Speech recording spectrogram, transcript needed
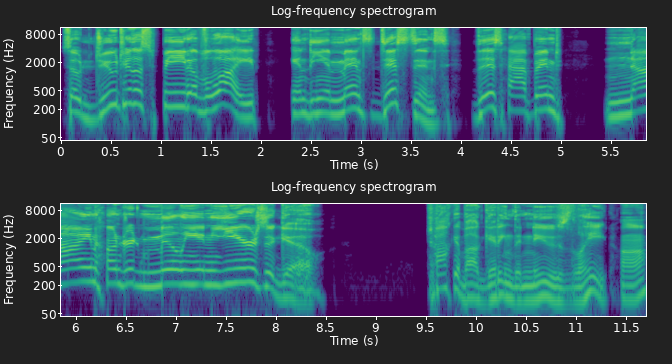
So, due to the speed of light and the immense distance, this happened 900 million years ago. Talk about getting the news late, huh?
